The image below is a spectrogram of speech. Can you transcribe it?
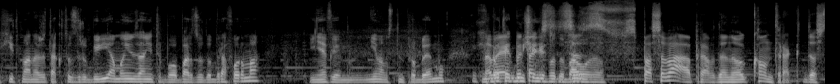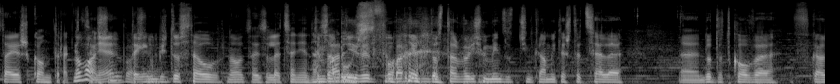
Hitmana, że tak to zrobili, a moim zdaniem to była bardzo dobra forma. I nie wiem, nie mam z tym problemu. Chyba Nawet jakby mi się tak nie podobało, z- spasowała, prawda? No kontrakt, dostajesz kontrakt, No właśnie, nie? Tak właśnie. jakbyś dostał, no to jest zlecenie na Tym bardziej, że tym bardziej dostawaliśmy między odcinkami też te cele e, dodatkowe w, ka-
